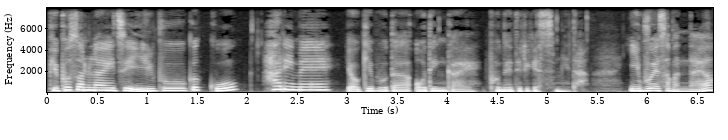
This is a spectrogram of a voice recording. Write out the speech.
Before Sunrise 1부 끝곡 하림의 여기보다 어딘가에 보내드리겠습니다. 2부에서 만나요.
